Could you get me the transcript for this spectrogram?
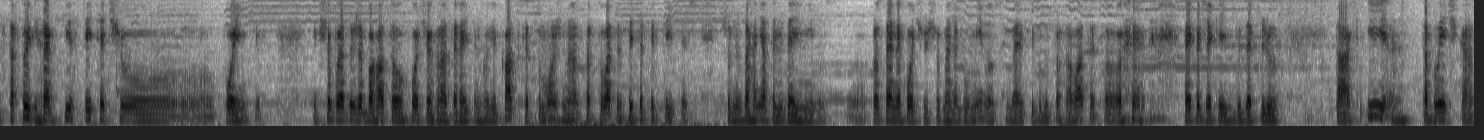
стартують гравці з 1000 поінтів. Якщо буде дуже багато охочих грати рейтингові катки, то можна стартувати з 10 тисяч, щоб не заганяти людей в мінус. Е, Просто я не хочу, щоб в мене був мінус, бо я всі буду програвати, то хай хоч якийсь буде плюс. Так, і е, табличка.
